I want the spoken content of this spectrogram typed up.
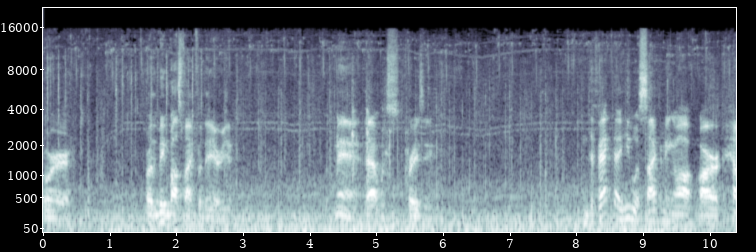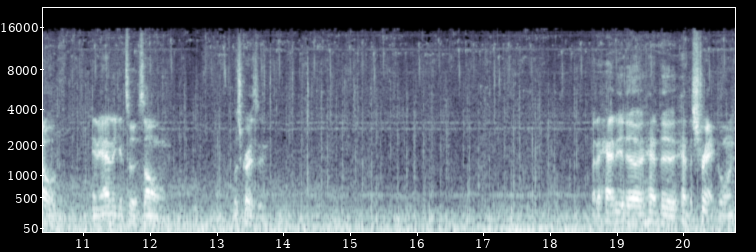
or or the big boss fight for the area. Man, that was crazy. The fact that he was siphoning off our health and adding it to his own was crazy. But I had it uh had the had the strat going.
